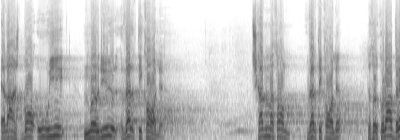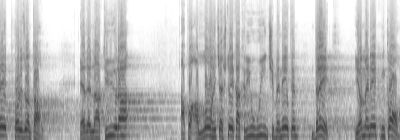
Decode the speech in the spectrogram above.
edhe asht bo uji në mënyrë vertikale. Çka do me thonë vertikale? Do thotë kur â drejt horizontal. Edhe natyra apo Allahu qashtu e ka kriju ujin që me nejtën drejt, jo me nejtë në kom.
